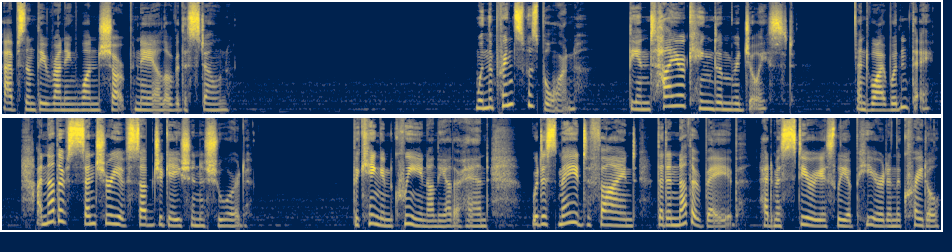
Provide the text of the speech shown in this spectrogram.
absently running one sharp nail over the stone. When the prince was born, the entire kingdom rejoiced. And why wouldn't they? Another century of subjugation assured. The king and queen, on the other hand, were dismayed to find that another babe had mysteriously appeared in the cradle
